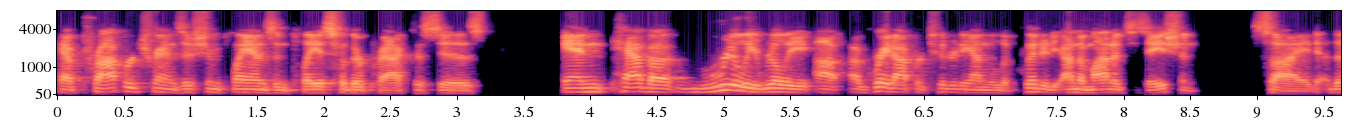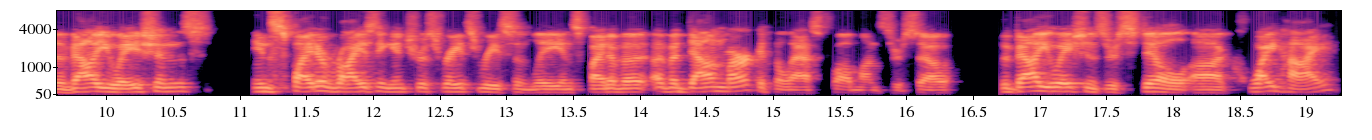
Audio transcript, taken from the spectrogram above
have proper transition plans in place for their practices, and have a really, really uh, a great opportunity on the liquidity, on the monetization side. The valuations, in spite of rising interest rates recently, in spite of a, of a down market the last 12 months or so, the valuations are still uh, quite high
